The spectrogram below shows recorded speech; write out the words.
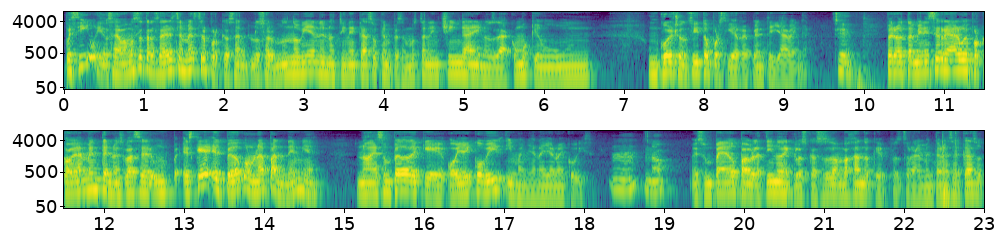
Pues sí, güey, o sea, vamos a atrasar el semestre porque, o sea, los alumnos no vienen, no tiene caso que empecemos tan en chinga y nos da como que un, un colchoncito por si de repente ya vengan. Sí. Pero también es irreal, güey, porque obviamente no es va a ser un... Es que el pedo con una pandemia no es un pedo de que hoy hay COVID y mañana ya no hay COVID. Mm, no. Es un pedo paulatino de que los casos van bajando, que pues realmente no es el caso.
